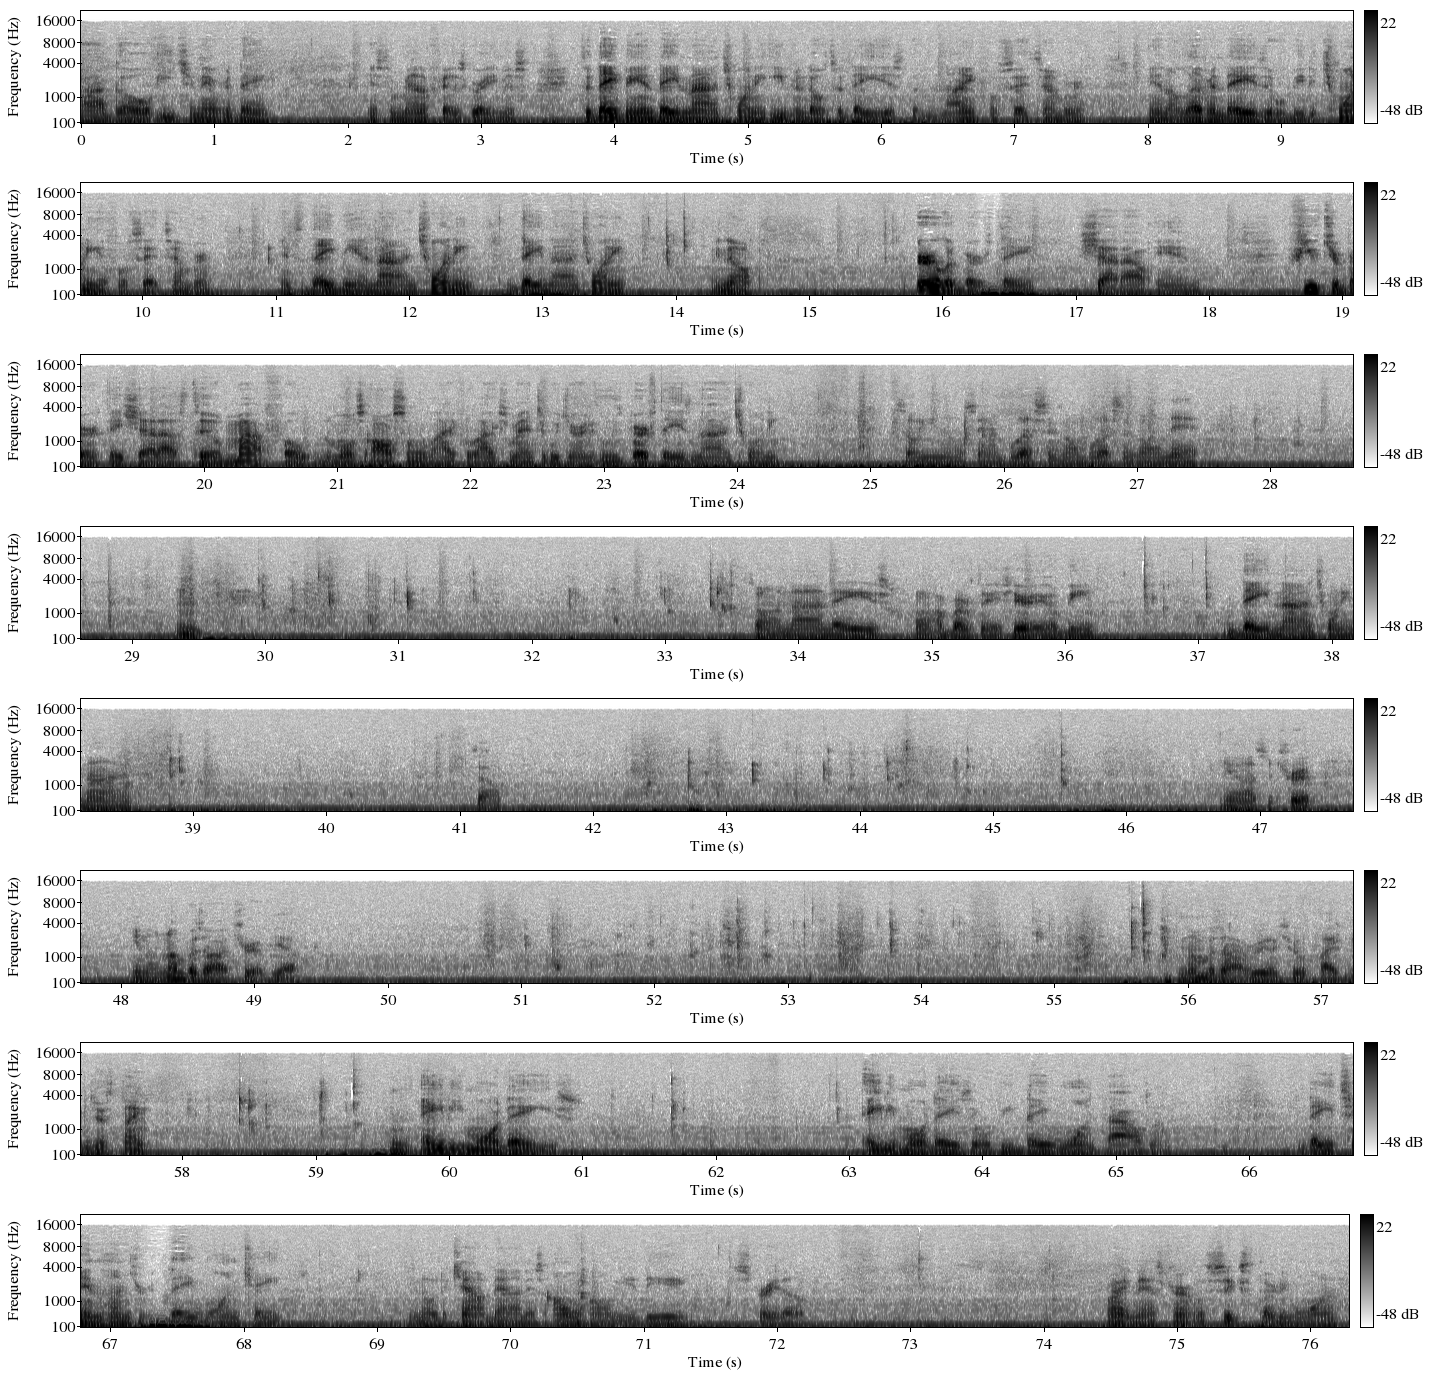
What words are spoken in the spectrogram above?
I go each and every day is to manifest greatness. Today being day 920, even though today is the 9th of September, in 11 days it will be the 20th of September. And today being 920, day 920, you know, early birthday shout out and future birthday shout outs to my folk, the most awesome life, life's magical journey, whose birthday is 920. So, you know I'm saying? Blessings on blessings on that. Mm. So in nine days, on her birthday is here, it'll be day 929. So. You know, it's a trip. You know, numbers are a trip, yeah. Numbers are a real trip. Like, just think, in 80 more days, 80 more days, it will be day 1000, day 1000, day 1K. You know, the countdown is on on you, dig? Straight up. Right now, it's currently 631.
